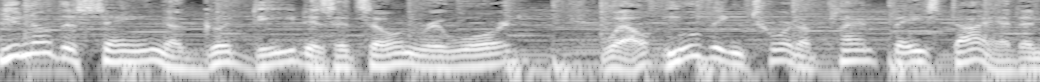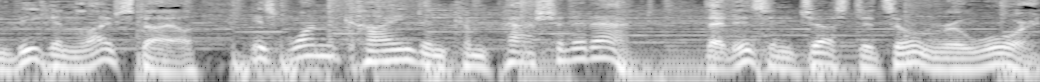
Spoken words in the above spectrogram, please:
You know the saying, a good deed is its own reward? Well, moving toward a plant-based diet and vegan lifestyle is one kind and compassionate act that isn't just its own reward.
